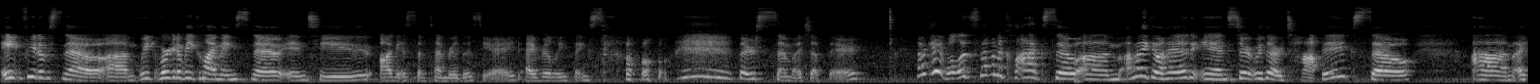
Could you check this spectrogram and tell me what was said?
eight feet of snow. Um, we, we're to be climbing snow into August, September this year. I, I really think so. There's so much up there. Okay, well, it's 7 o'clock, so um, I'm going to go ahead and start with our topic. So, um, I,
